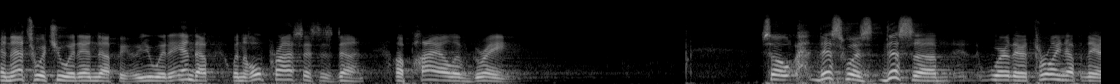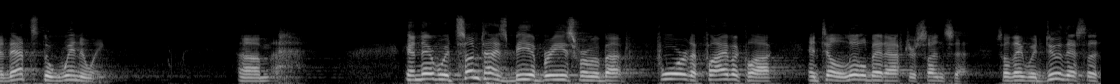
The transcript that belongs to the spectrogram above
And that's what you would end up here. You would end up, when the whole process is done, a pile of grain. So this was, this, uh, where they're throwing up there, that's the winnowing. Um, and there would sometimes be a breeze from about 4 to 5 o'clock until a little bit after sunset. So they would do this the,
